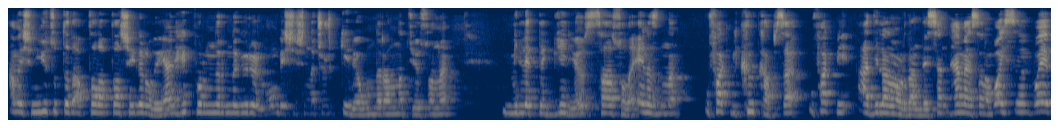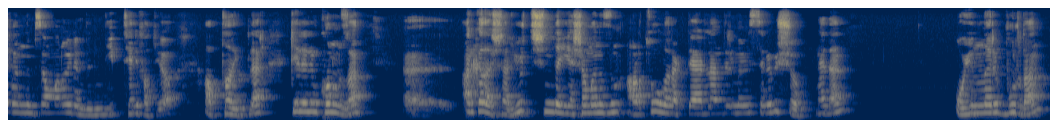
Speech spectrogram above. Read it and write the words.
Ama şimdi YouTube'da da aptal aptal şeyler oluyor. Yani hack forumlarında görüyorum. 15 yaşında çocuk geliyor bunları anlatıyor. Sonra millet de geliyor sağa sola en azından ufak bir kıl kapsa, ufak bir adilan oradan desen hemen sana vay, sen, vay efendim sen bana öyle mi dedin deyip telif atıyor aptal ipler. Gelelim konumuza. Ee, arkadaşlar yurt dışında yaşamanızın artı olarak değerlendirmemin sebebi şu. Neden? Oyunları buradan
